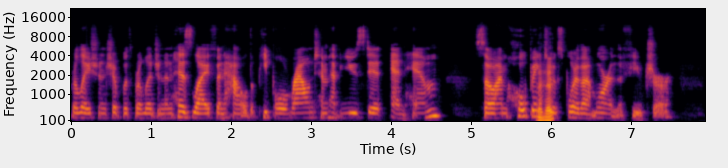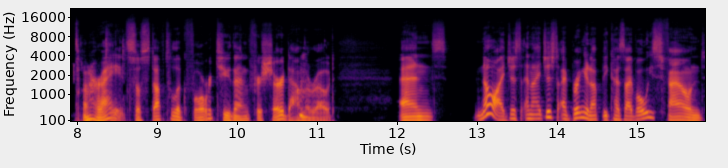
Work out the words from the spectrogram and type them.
relationship with religion and his life and how the people around him have used it and him. So I'm hoping mm-hmm. to explore that more in the future. All right. So stuff to look forward to then for sure down the road. And no, I just and I just I bring it up because I've always found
